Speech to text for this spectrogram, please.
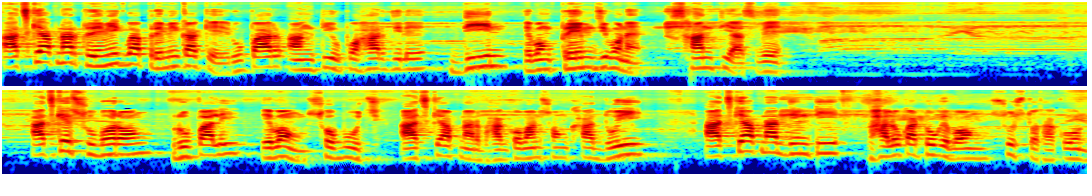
আজকে আপনার প্রেমিক বা প্রেমিকাকে রূপার আংটি উপহার দিলে দিন এবং প্রেম জীবনে শান্তি আসবে। আজকের শুভ রং রূপালি এবং সবুজ। আজকে আপনার ভাগ্যবান সংখ্যা দুই। আজকে আপনার দিনটি ভালো কাটুক এবং সুস্থ থাকুন।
